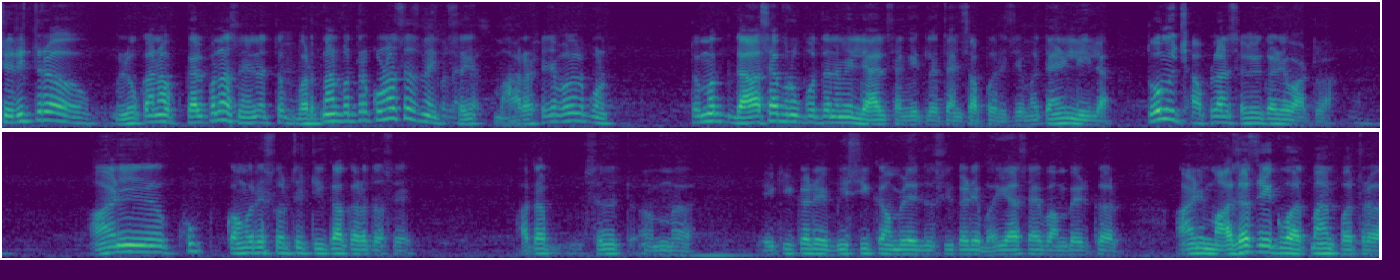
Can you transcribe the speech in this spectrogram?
चरित्र लोकांना कल्पनाच नाही ना तर वर्तमानपत्र कोणाचंच नाही. महाराष्ट्राच्या बद्दल कोण? तर मग दादासाहेब रुपवताना मी लिहायला सांगितलं त्यांचा परिचय. मग त्यांनी लिहिला. तो मी छापला सगळीकडे वाटला. आणि खूप काँग्रेसवरती टीका करत असे. आता एकीकडे बी सी कांबळे दुसरीकडे भैयासाहेब आंबेडकर आणि माझंच एक वर्तमानपत्र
